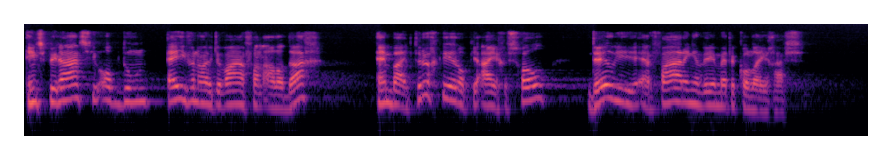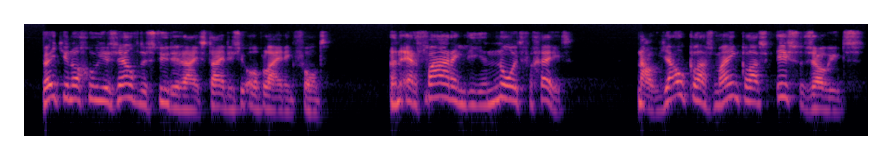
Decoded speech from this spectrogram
Inspiratie opdoen, even uit de waan van alle dag. En bij terugkeer op je eigen school deel je je ervaringen weer met de collega's. Weet je nog hoe je zelf de studiereis tijdens je opleiding vond? Een ervaring die je nooit vergeet. Nou, jouw klas, mijn klas is zoiets.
